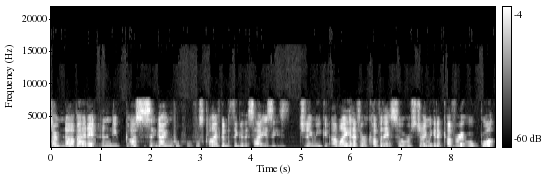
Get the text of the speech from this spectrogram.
don't know about it. And you, I was sitting going, what's Clive going to think of this? Like, is it is Jamie? Am I going to have to recover this, or is Jamie going to cover it, or what?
